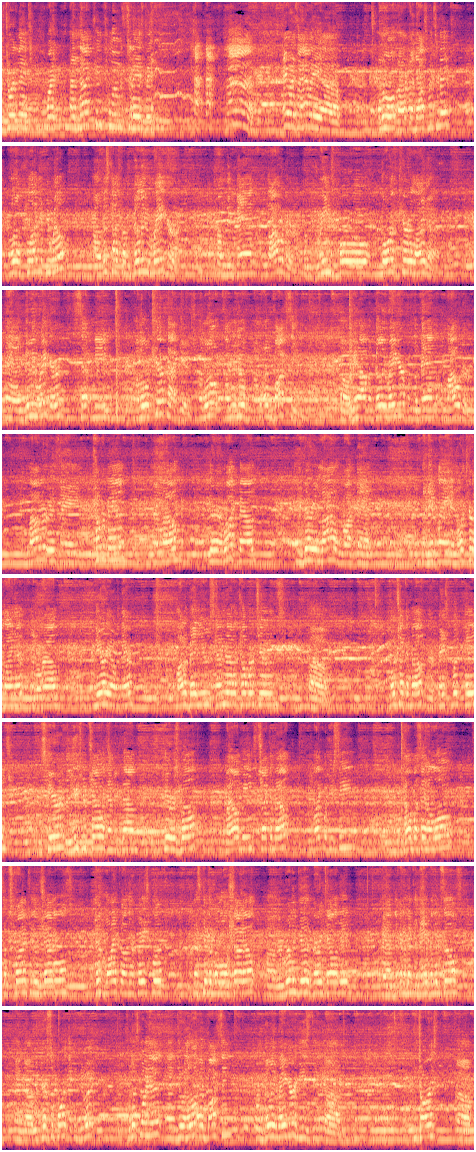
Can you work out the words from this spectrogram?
There's George Lynch. All right, and that concludes today's video. Anyways, I have a, uh, a little uh, announcement to make, a little plug, if you will. Uh, this comes from Billy Rager from the band Louder from Greensboro, North Carolina. And Billy Rager sent me a little care package. A little, I'm going to do an unboxing. Uh, we have a Billy Rager from the band Louder. Louder is a cover band and loud. They're a rock band, a very loud rock band. And they play in North Carolina and around the area over there. A lot of venues, heavy metal cover tunes. Um, go check them out. Their Facebook page is here. The YouTube channel can be found here as well. By all means, check them out. If you like what you see, tell them I say hello. Subscribe to their channels. Hit like on their Facebook. Let's give them a little shout out. Uh, they're really good, very talented, and they're going to make a name for themselves. And uh, with your support, they can do it. So let's go ahead and do a little unboxing from Billy Rager. He's the uh, guitarist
